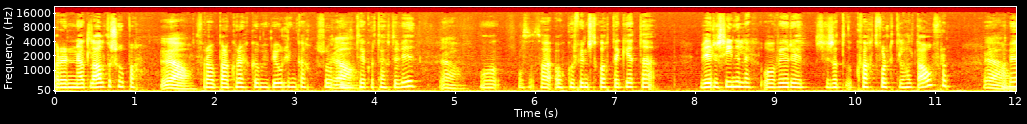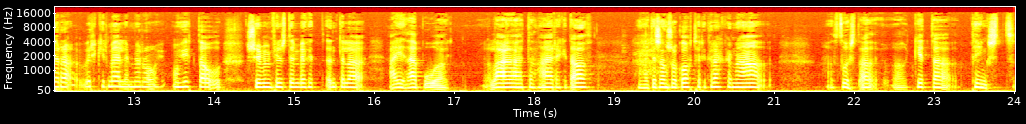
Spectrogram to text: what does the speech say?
bara rauninni alla aldursópa já, frá bara krökkum í bjúlinga svo Já. bara tekur taktu við. Já, og, og það, okkur finnst gott að geta verið sínileg og verið sem sagt, hvart fólk til að halda áfram. Já, að vera virkir meðlemir og, og hitta og sömum finnst þeim ekkert endilega æ það er búið að laga þetta það er ekkert að en þetta er samt svo gott fyrir krakkana að, að þú veist að, að geta tengst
